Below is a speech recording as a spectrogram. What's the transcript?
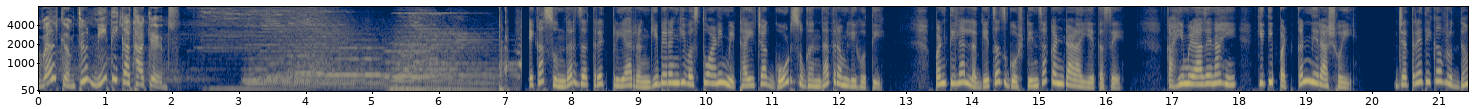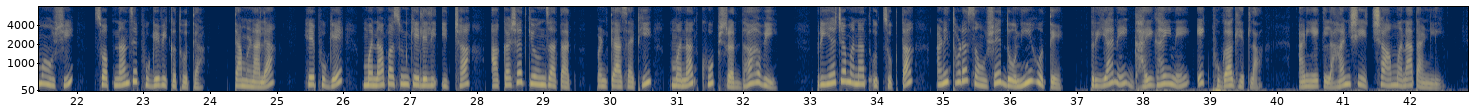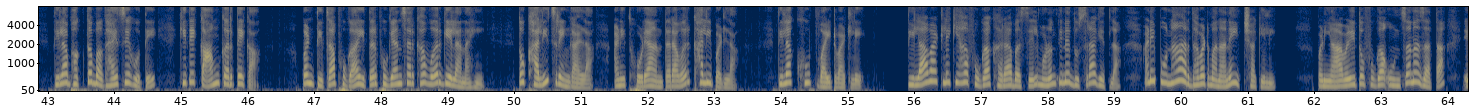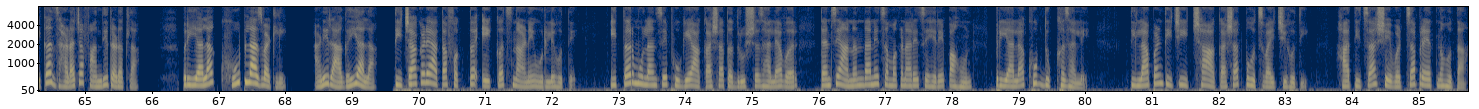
Welcome to नीति कथा kids एका सुंदर जत्रेत प्रिया रंगीबेरंगी वस्तू आणि मिठाईच्या गोड सुगंधात रमली होती. पण तिला लगेचच गोष्टींचा कंटाळा येत असे. काही मिळाले नाही की ती पटकन निराश होई. जत्रेत एका वृद्ध मावशी स्वप्नांचे फुगे विकत होत्या. त्या म्हणाल्या हे फुगे मनापासून केलेली इच्छा आकाशात घेऊन जातात. पण त्यासाठी मनात खूप श्रद्धा हवी. प्रियाच्या मनात उत्सुकता आणि थोडा संशय दोन्ही होते. प्रियाने घाईघाईने एक फुगा घेतला आणि एक लहानशी इच्छा मनात आणली. तिला फक्त बघायचे होते की ते काम करते का. पण तिचा फुगा इतर फुग्यांसारखा वर गेला नाही. तो खालीच रेंगाळला आणि थोड्या अंतरावर खाली पडला. तिला खूप वाईट वाटले. तिला वाटले की हा फुगा खराब असेल म्हणून तिने दुसरा घेतला आणि पुन्हा अर्धवट मनाने इच्छा केली. पण यावेळी तो फुगा उंच न जाता एका झाडाच्या फांदीत अडकला प्रियाला खूप लाज वाटली आणि रागही आला. तिच्याकडे आता फक्त एकच नाणे उरले होते. इतर मुलांचे फुगे आकाशात अदृश्य झाल्यावर त्यांचे आनंदाने चमकणारे चेहरे पाहून प्रियाला खूप दुःख झाले. तिला पण तिची इच्छा आकाशात पोहोचवायची होती. हा तिचा शेवटचा प्रयत्न होता.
